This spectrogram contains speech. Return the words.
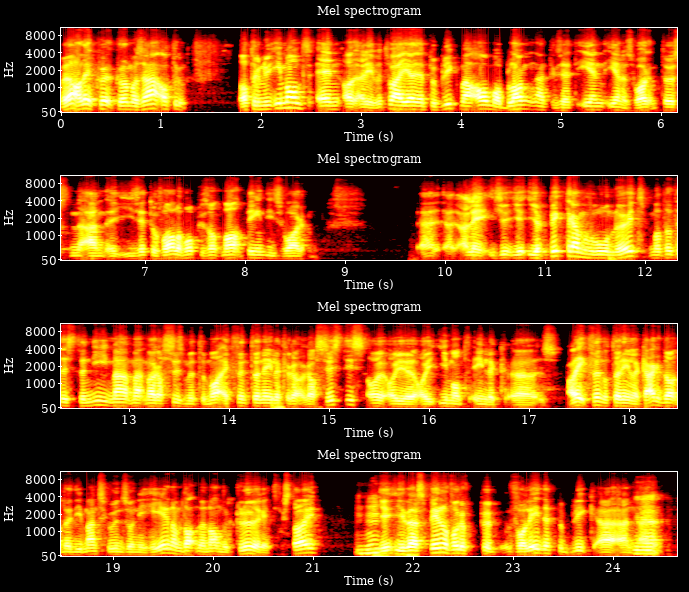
Maar ja, allee, ik, wil, ik wil maar zeggen, als er, nu iemand in, allee, weet je wel, het publiek met allemaal blanken en er zit één, één zwarte tussen en eh, je zit toevallig op je zand maken tegen die zwarten. Eh, allee, je, je, je pikt er hem gewoon uit, maar dat is er niet met, met, met racisme te maken. Ik vind het dan eigenlijk ra- racistisch als, je, als je iemand eigenlijk... allee, ik vind het dan eigenlijk erg dat, dat die mensen gewoon zo negeren omdat het een andere kleur heeft, versta je? Mhm. Je, je wil spelen voor een pu- volledig publiek. en, en, Ja.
